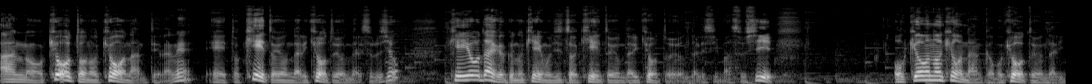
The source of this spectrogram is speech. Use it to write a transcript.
あの京都の京なんていうのはね、えーと、京と読んだり京と読んだりするでしょ？慶応大学の慶も実は慶と読んだり京と読んだりしますしお経の経なんかも京と読んだり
